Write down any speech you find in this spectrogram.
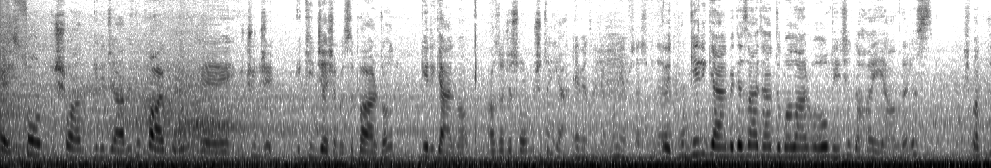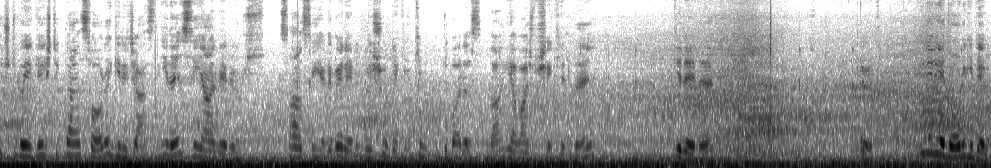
Evet. Son şu an gideceğimiz bu parkurun e, üçüncü, ikinci aşaması pardon. Geri gelme. Az önce sormuştun ya. Evet hocam bunu yapacağız şimdi. Evet bu geri gelmede zaten dubalar olduğu için daha iyi anlarız. Şimdi bak 3 dubayı geçtikten sonra gireceğiz. Yine sinyal veriyoruz. Sağ sinyali verelim ve şuradaki iki duba arasından yavaş bir şekilde girelim. Evet. İleriye doğru gidelim.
